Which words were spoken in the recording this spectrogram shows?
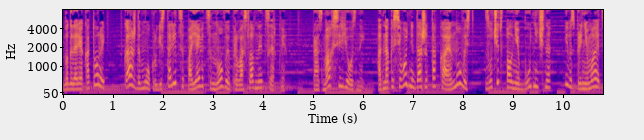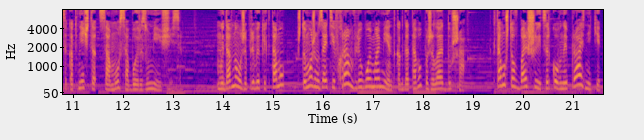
благодаря которой в каждом округе столицы появятся новые православные церкви. Размах серьезный. Однако сегодня даже такая новость звучит вполне буднично и воспринимается как нечто само собой разумеющееся. Мы давно уже привыкли к тому, что можем зайти в храм в любой момент, когда того пожелает душа. К тому, что в большие церковные праздники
